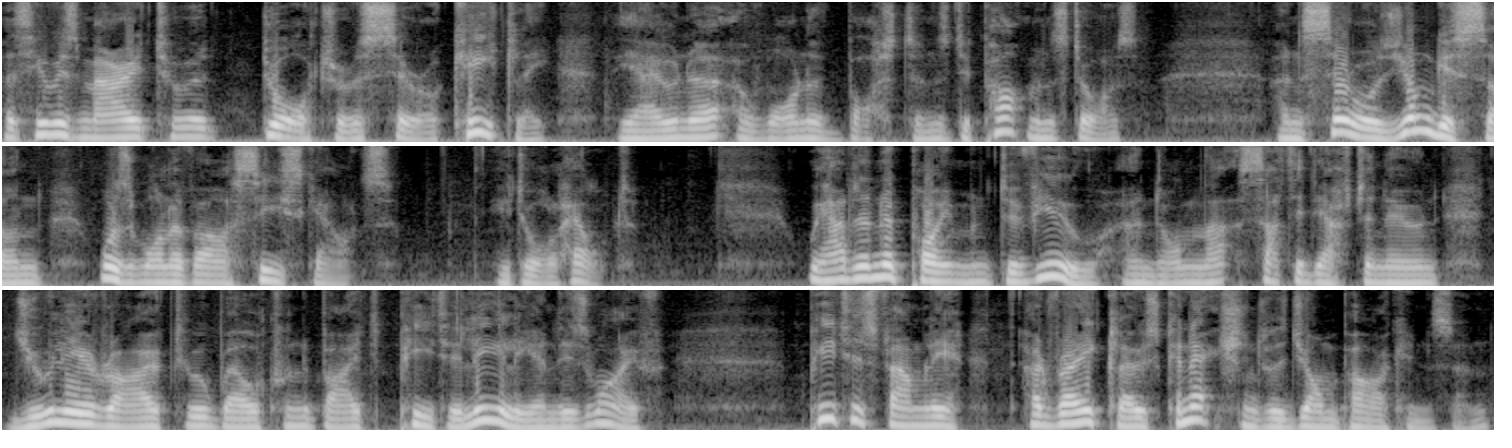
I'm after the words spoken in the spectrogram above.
as he was married to a daughter of Cyril Keatley, the owner of one of Boston's department stores, and Cyril's youngest son was one of our Sea Scouts. It all helped. We had an appointment to view, and on that Saturday afternoon Julie arrived to be welcomed by Peter Lely and his wife, Peter's family had very close connections with John Parkinson,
